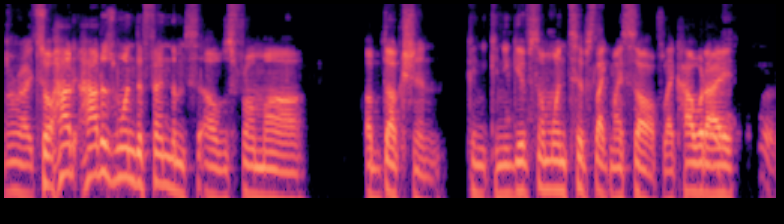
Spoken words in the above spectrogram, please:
All right. So how how does one defend themselves from uh abduction? Can can you give someone tips like myself? Like how would I Sure,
